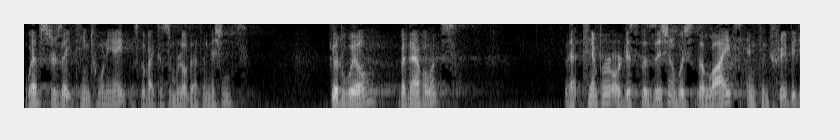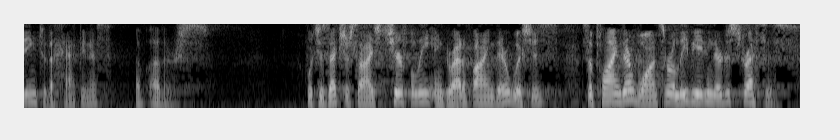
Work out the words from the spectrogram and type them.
Webster's 1828. Let's go back to some real definitions. Goodwill, benevolence, that temper or disposition which delights in contributing to the happiness of others, which is exercised cheerfully in gratifying their wishes, supplying their wants, or alleviating their distresses.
